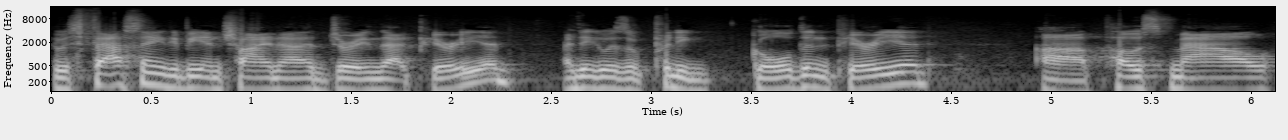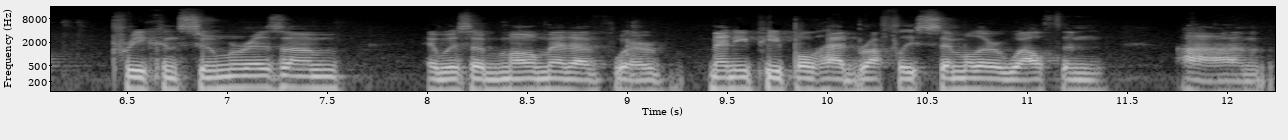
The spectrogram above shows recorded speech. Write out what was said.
It was fascinating to be in China during that period. I think it was a pretty golden period, uh, post Mao, pre consumerism. It was a moment of where many people had roughly similar wealth and um,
